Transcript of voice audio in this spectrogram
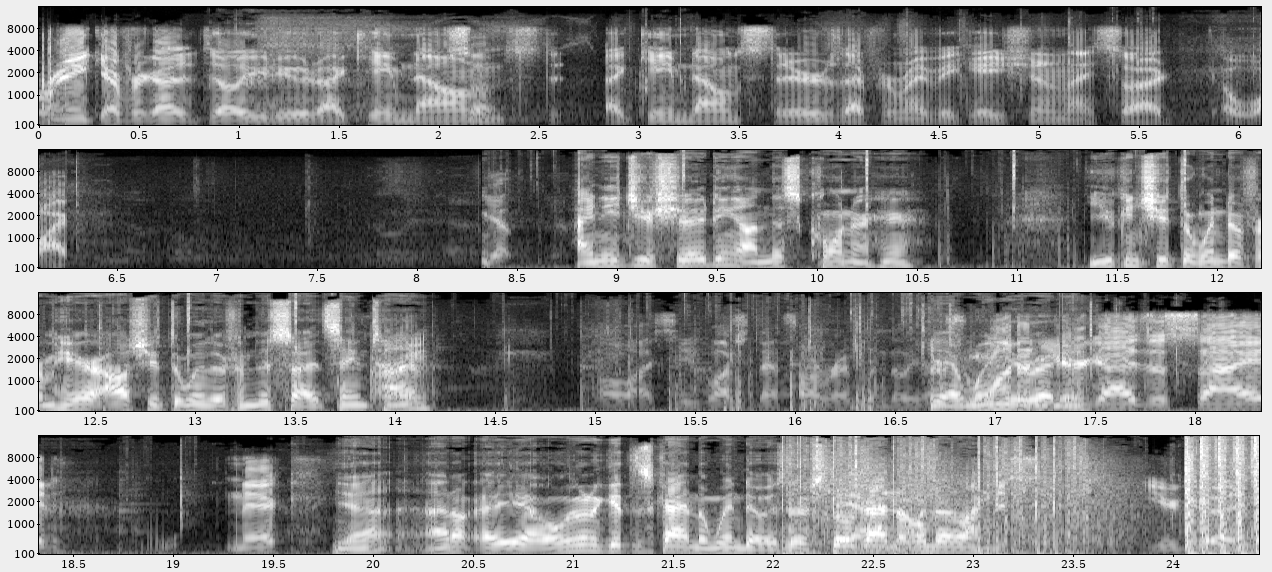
Frank, I forgot to tell you, dude. I came down. St- I came downstairs after my vacation, and I saw a wire. Yep. I need you shooting on this corner here. You can shoot the window from here. I'll shoot the window from this side, same time. Oh, I see. Watch that far right window. Yeah, when One you're on ready. your guys' side, Nick. Yeah, I don't. Uh, yeah, well, we want to get this guy in the window. Is there still a guy in the window? I'm just- you're good.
